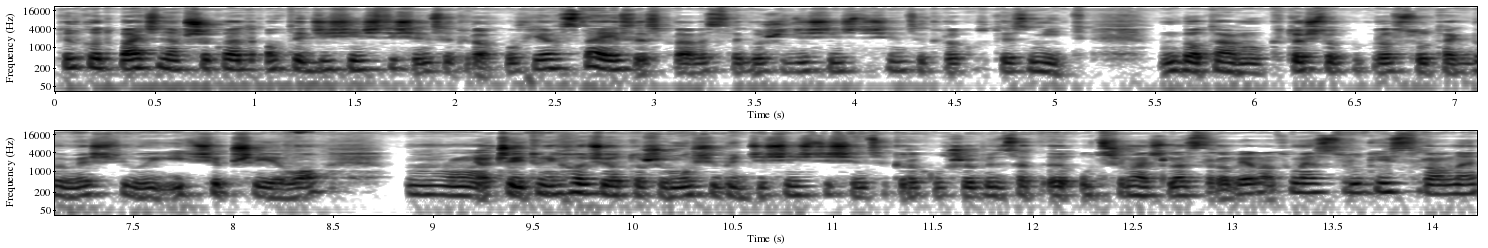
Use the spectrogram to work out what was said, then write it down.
tylko dbać na przykład o te 10 tysięcy kroków. Ja zdaję sobie sprawę z tego, że 10 tysięcy kroków to jest mit, bo tam ktoś to po prostu tak wymyślił i się przyjęło. Mm, Czyli tu nie chodzi o to, że musi być 10 tysięcy kroków, żeby e, utrzymać dla zdrowia, natomiast z drugiej strony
